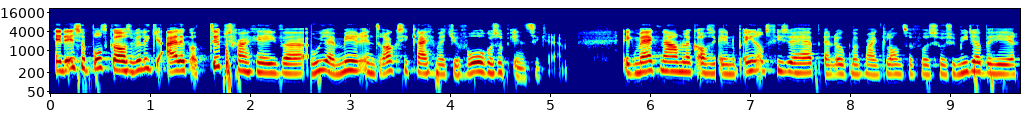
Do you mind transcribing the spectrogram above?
In deze podcast wil ik je eigenlijk wat tips gaan geven hoe jij meer interactie krijgt met je volgers op Instagram. Ik merk namelijk als ik één op één adviezen heb en ook met mijn klanten voor social media beheer,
